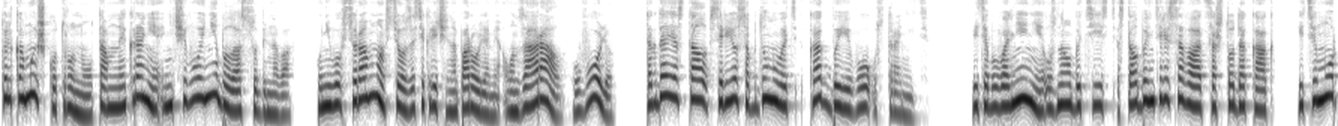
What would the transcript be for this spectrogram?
только мышку тронул, там на экране ничего и не было особенного. У него все равно все засекречено паролями. Он заорал «Уволю!». Тогда я стал всерьез обдумывать, как бы его устранить. Ведь об увольнении узнал бы тесть, стал бы интересоваться, что да как, и Тимур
